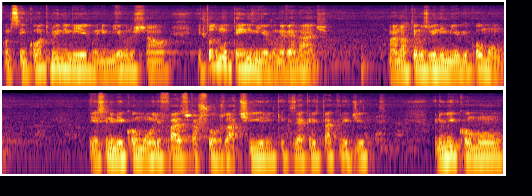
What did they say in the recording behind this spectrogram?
Quando você encontra um inimigo, um inimigo no chão, e todo mundo tem inimigo, não é verdade? Mas nós temos o um inimigo comum. E esse inimigo comum, ele faz os cachorros latirem, quem quiser acreditar, acredita o inimigo comum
